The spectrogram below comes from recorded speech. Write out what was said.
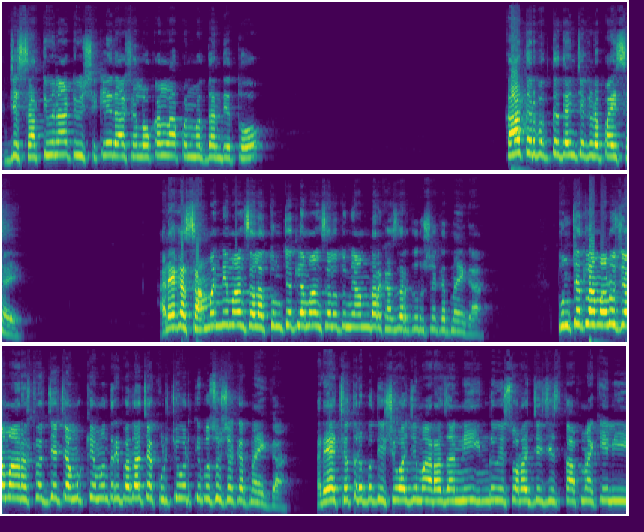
जे सातवी आठवी शिकलेल्या अशा लोकांना आपण मतदान देतो. का तर फक्त त्यांच्याकडे पैसा आहे? अरे एका सामान्य माणसाला तुमच्यातल्या माणसाला तुम्ही आमदार खासदार करू शकत नाही का? तुमच्यातला माणूस या महाराष्ट्रात ज्याच्या मुख्यमंत्री पदाच्या खुर्चीवरती बसू शकत नाही का? अरे या छत्रपती शिवाजी महाराजांनी हिंदवी स्वराज्याची स्थापना केली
